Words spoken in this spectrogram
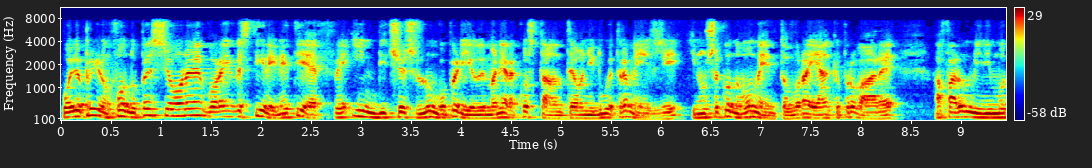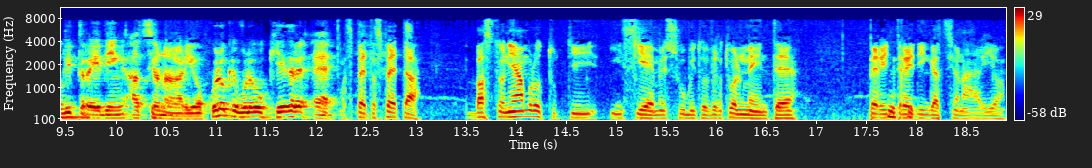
Voglio aprire un fondo pensione, vorrei investire in ETF indice sul lungo periodo in maniera costante ogni 2-3 mesi. In un secondo momento vorrei anche provare a fare un minimo di trading azionario. Quello che volevo chiedere è... Aspetta, aspetta, bastoniamolo tutti insieme subito virtualmente per il trading azionario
